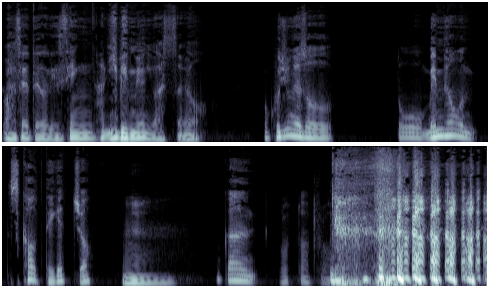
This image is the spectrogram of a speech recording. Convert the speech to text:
와세대생 한 200명이 왔어요. 그 중에서 또 몇 명은 스카우트 되겠죠. 예. 그러니까 부럽다, 부럽다.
